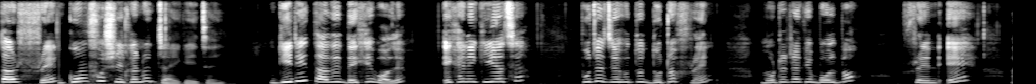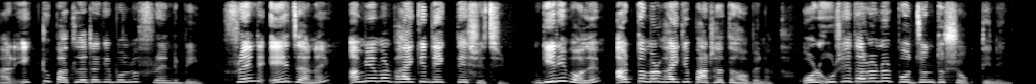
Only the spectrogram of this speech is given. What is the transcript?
তার ফ্রেন্ড কুমফু শেখানোর জায়গায় যায়। গিরি তাদের দেখে বলে, এখানে কি আছে? পূজা যেহেতু দুটো ফ্রেন্ড মোটাটাকে বলব ফ্রেন্ড এ আর একটু পাতলাটাকে বলব ফ্রেন্ড বি ফ্রেন্ড এ জানায়, আমি আমার ভাইকে দেখতে এসেছি। গিরি বলে, আর তোমার ভাইকে পাঠাতে হবে না। ওর উঠে দাঁড়ানোর পর্যন্ত শক্তি নেই।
